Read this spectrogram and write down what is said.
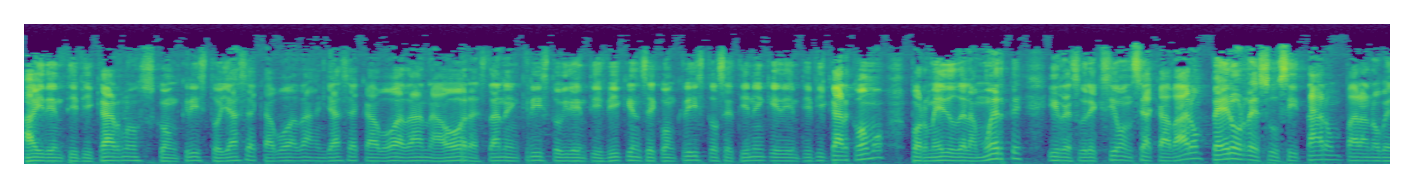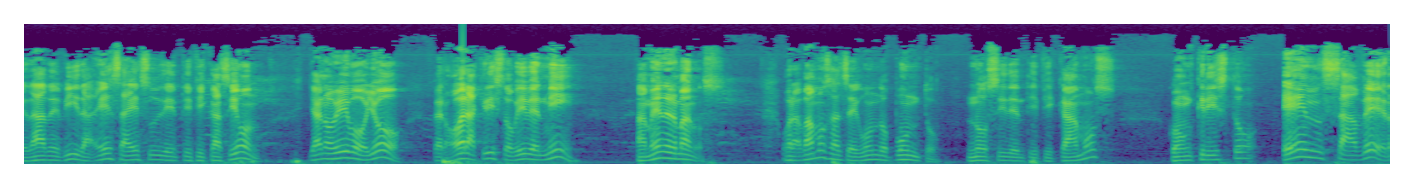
a identificarnos con Cristo. Ya se acabó Adán, ya se acabó Adán, ahora están en Cristo, identifíquense con Cristo, se tienen que identificar ¿cómo? Por medio de la muerte y resurrección. Se acabaron, pero resucitaron para novedad de vida. Esa es su identificación. Ya no vivo yo, pero ahora Cristo vive en mí. Amén, hermanos. Ahora vamos al segundo punto. Nos identificamos con Cristo en saber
